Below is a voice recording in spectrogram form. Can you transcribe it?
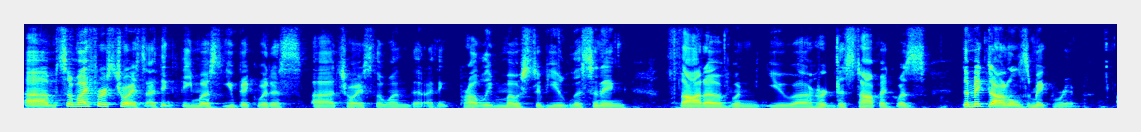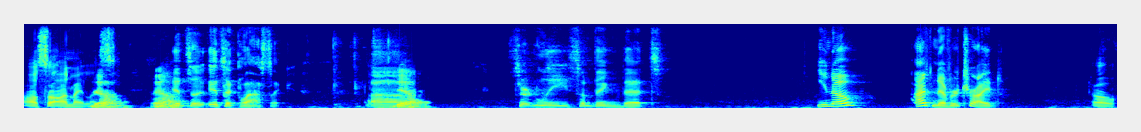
Um, so my first choice, I think the most ubiquitous uh, choice, the one that I think probably most of you listening thought of when you uh, heard this topic, was the McDonald's McRib. Also on my list. Yeah, yeah, It's a it's a classic. Um, yeah. Certainly something that you know I've never tried. Oh,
